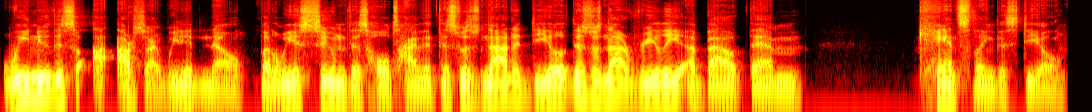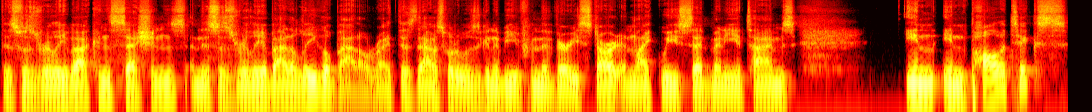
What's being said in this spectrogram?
we knew this. Uh, I'm sorry, we didn't know, but we assumed this whole time that this was not a deal. This was not really about them canceling this deal. This was really about concessions, and this was really about a legal battle, right? This that was what it was going to be from the very start. And like we've said many a times, in in politics,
